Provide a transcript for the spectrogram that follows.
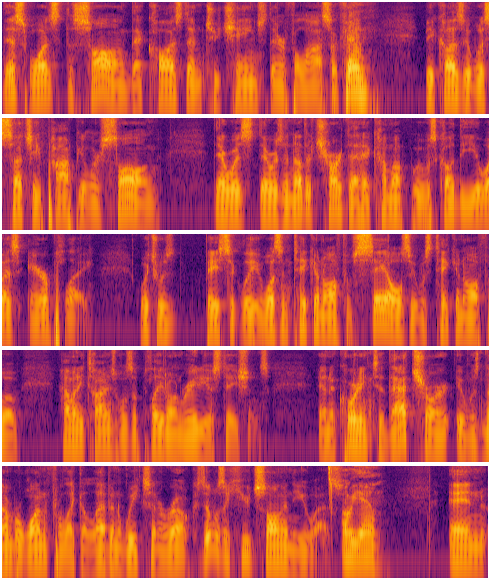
this was the song that caused them to change their philosophy Okay. because it was such a popular song there was there was another chart that had come up it was called the us airplay which was basically it wasn't taken off of sales it was taken off of how many times was it played on radio stations and according to that chart it was number one for like 11 weeks in a row because it was a huge song in the us Oh, yeah. and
